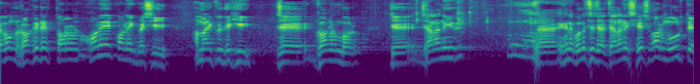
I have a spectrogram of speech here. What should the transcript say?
এবং রকেটের ত্বরণ অনেক অনেক বেশি। আমরা একটু দেখি যে গ নম্বর, যে জ্বালানির এখানে বলেছে যে জ্বালানি শেষ হওয়ার মুহূর্তে,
